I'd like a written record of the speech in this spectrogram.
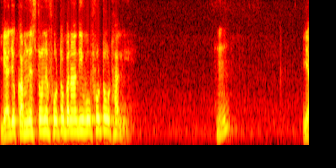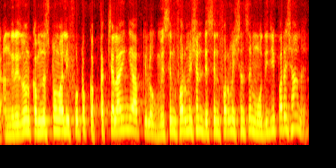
या जो कम्युनिस्टों ने फ़ोटो बना दी, वो फ़ोटो उठा ली? हम्म? ये अंग्रेज़ों और कम्युनिस्टों वाली फ़ोटो कब तक चलाएँगे आपके लोग? मिस इन्फॉर्मेशन डिसइन्फॉर्मेशन से मोदी जी परेशान है।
